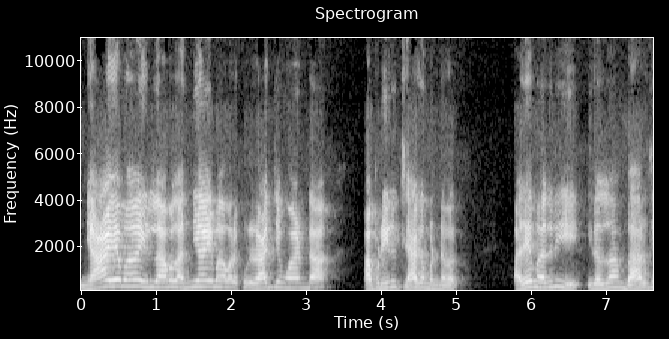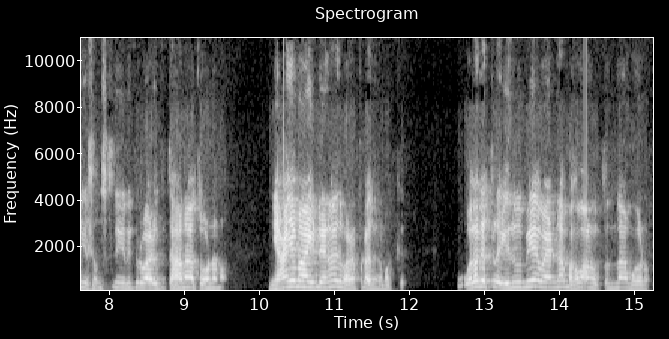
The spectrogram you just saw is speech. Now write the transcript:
நியாயமாக இல்லாமல் அந்நியாயமாக வரக்கூடிய ராஜ்யம் வேண்டாம் அப்படின்னு தியாகம் பண்ணவர். அதே மாதிரி இதெல்லாம் பாரதிய சம்ஸ்கிருதி இருக்கிறவாளுக்கு தானா தோணணும். நியாயமா இல்லைன்னா அது வரப்படாது நமக்கு. உலகத்துல எதுவுமே வேண்டாம் பகவான் ஒருத்தந்தான் வேணும்.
